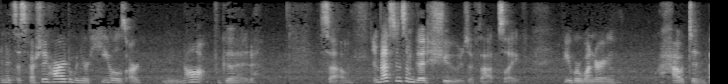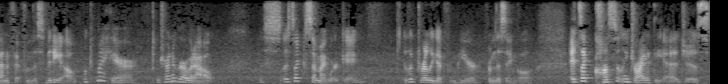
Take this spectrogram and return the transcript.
And it's especially hard when your heels are not good. So invest in some good shoes if that's like if you were wondering how to benefit from this video. Look at my hair i'm trying to grow it out it's, it's like semi-working it looked really good from here from this angle it's like constantly dry at the edges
